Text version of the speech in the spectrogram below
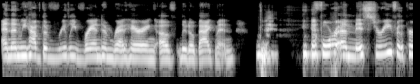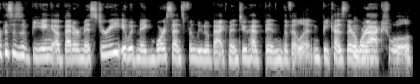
And then we have the really random red herring of Ludo Bagman. For a mystery, for the purposes of being a better mystery, it would make more sense for Ludo Bagman to have been the villain because there were Mhm. actual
